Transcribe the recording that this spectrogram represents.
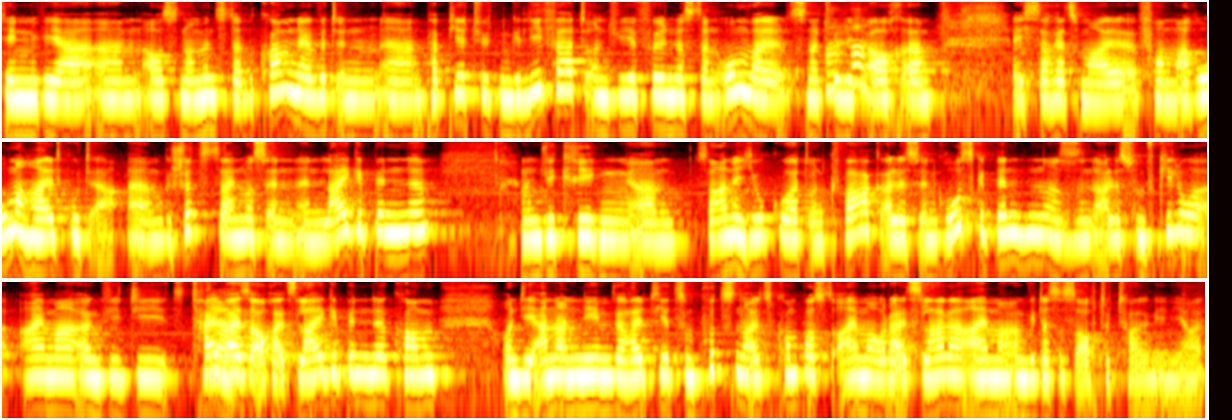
den wir ähm, aus Neumünster bekommen, der wird in äh, Papiertüten geliefert und wir füllen das dann um, weil es natürlich Aha. auch ähm, ich sage jetzt mal, vom Aroma halt gut ähm, geschützt sein muss in, in Leihgebinde. Und wir kriegen ähm, Sahne, Joghurt und Quark, alles in Großgebinden. Das sind alles 5 Kilo Eimer irgendwie, die teilweise ja. auch als Leihgebinde kommen. Und die anderen nehmen wir halt hier zum Putzen als Komposteimer oder als Lagereimer. Irgendwie, das ist auch total genial.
